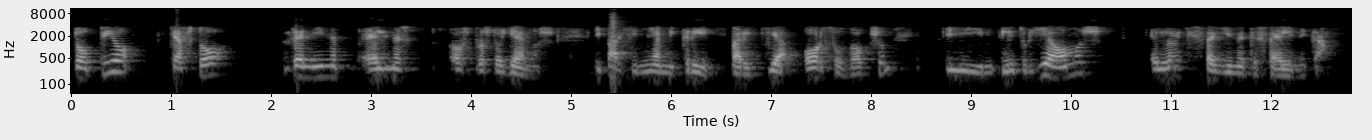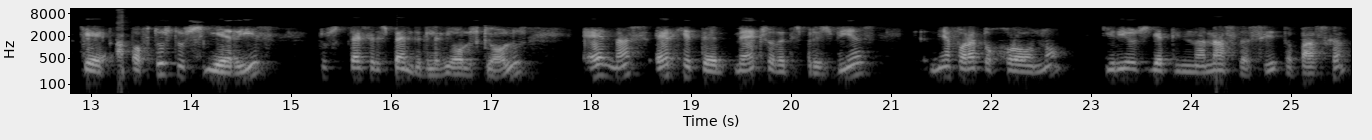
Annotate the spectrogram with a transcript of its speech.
το οποίο και αυτό δεν είναι Έλληνες ως προς το γένος. Υπάρχει μια μικρή παροικία Ορθοδόξων, η λειτουργία όμως ελάχιστα γίνεται στα ελληνικά. Και από αυτούς τους ιερείς, τους 4-5 δηλαδή όλους και όλους, ένας έρχεται με έξοδα της πρεσβείας μια φορά το χρόνο κυρίως για την Ανάσταση, το Πάσχα,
